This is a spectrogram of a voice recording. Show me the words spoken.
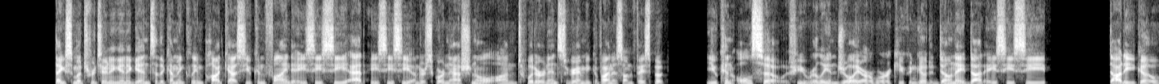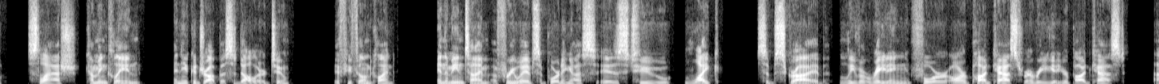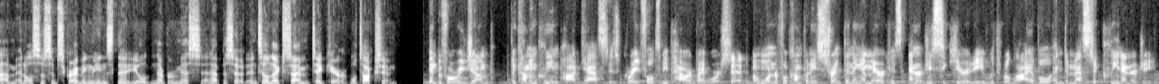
Thanks so much for tuning in again to the Coming Clean podcast. You can find ACC at ACC underscore national on Twitter and Instagram. You can find us on Facebook. You can also, if you really enjoy our work, you can go to donate.acc.eco slash coming clean and you could drop us a dollar or two if you feel inclined. In the meantime, a free way of supporting us is to like, subscribe, leave a rating for our podcast wherever you get your podcast. Um, and also, subscribing means that you'll never miss an episode. Until next time, take care. We'll talk soon. And before we jump, the Coming Clean podcast is grateful to be powered by Orsted, a wonderful company strengthening America's energy security with reliable and domestic clean energy.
